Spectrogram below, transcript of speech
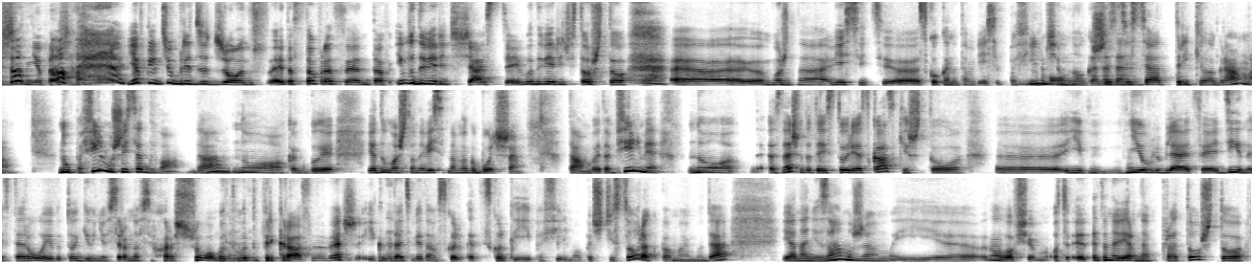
Скажи мне, пожалуйста. Я включу Бриджит Джонс, это сто процентов. И буду верить в счастье, и буду верить в то, что э, можно весить... Э, сколько она там весит по фильму? Очень много. 63 да. килограмма. Ну, по фильму 62, да, mm-hmm. но как бы я думаю, что она весит намного больше там, в этом фильме. Но, знаешь, вот эта история сказки, что э, в нее влюбляется и один, и второй, и в итоге у нее все равно все хорошо. Вот, да. вот прекрасно, знаешь. И когда да. тебе там сколько, сколько ей по фильму? Почти 40, по-моему, да? И она не замужем. И, ну, в общем, вот э, это, наверное, про то, что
